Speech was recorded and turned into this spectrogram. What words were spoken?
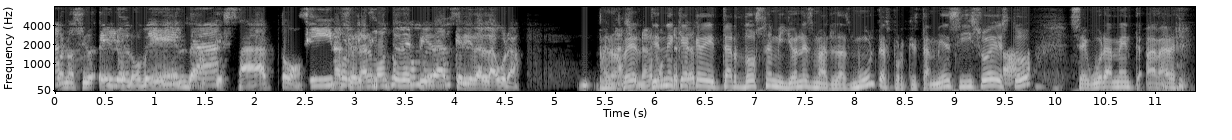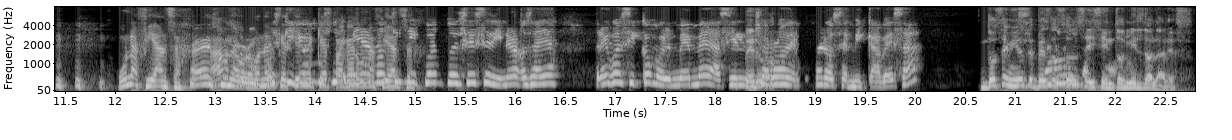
Bueno, sí, que el lo que lo venda, venda. exacto. Sí, Nacional Monte de ¿cómo lo Piedad, querida Laura. Pero a ver, Nacional tiene que acreditar 12 millones más las multas, porque también si hizo esto, seguramente... A a ver, una fianza. Ah, es Vamos una a suponer Es que, que tiene que pagar mira, una no sé fianza. ni cuánto es ese dinero. O sea, ya traigo así como el meme, así el Pero- chorro de números en mi cabeza. 12 millones de pesos son 600 mil dólares.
